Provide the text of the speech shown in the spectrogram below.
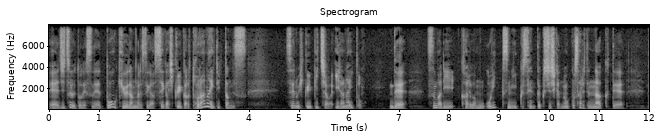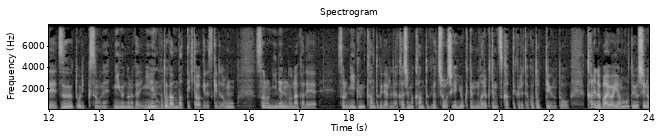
えー、実を言うとですね某球団がですが背が低いから取らないと言ったんです。背の低いピッチャーはいらないと。でつまり彼はもうオリックスに行く選択肢しか残されてなくてでずっとオリックスのね2軍の中で2年ほど頑張ってきたわけですけれどもその2年の中でその2軍監督である中島監督が調子が良くても悪くても使ってくれたことっていうのと彼の場合は山本由伸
